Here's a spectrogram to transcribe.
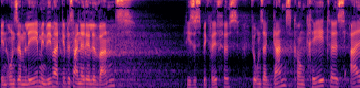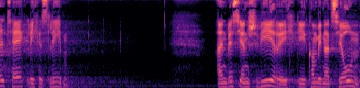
in unserem Leben? Inwieweit gibt es eine Relevanz dieses Begriffes für unser ganz konkretes alltägliches Leben? Ein bisschen schwierig, die Kombination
